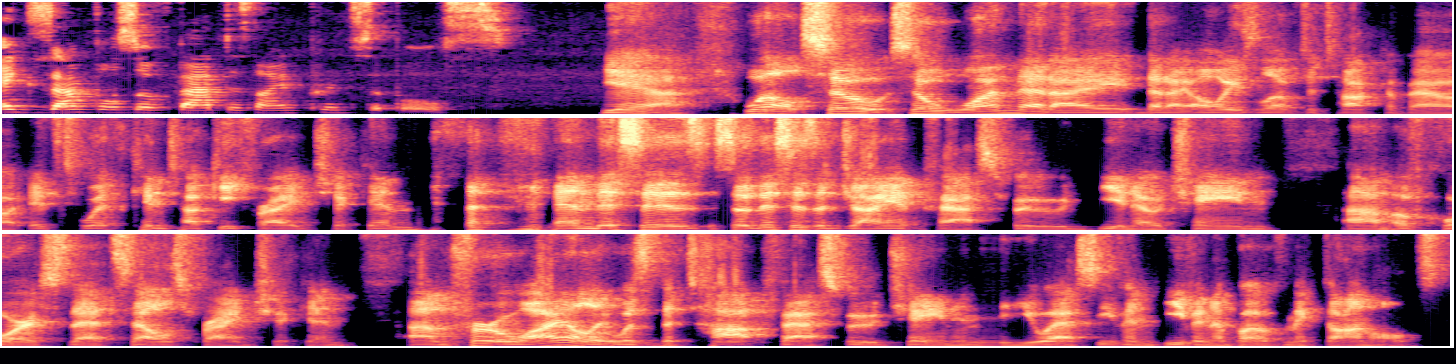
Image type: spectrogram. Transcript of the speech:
examples of bad design principles yeah. Well, so so one that I that I always love to talk about, it's with Kentucky Fried Chicken. and this is so this is a giant fast food, you know, chain um, of course that sells fried chicken. Um, for a while it was the top fast food chain in the US, even even above McDonald's.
